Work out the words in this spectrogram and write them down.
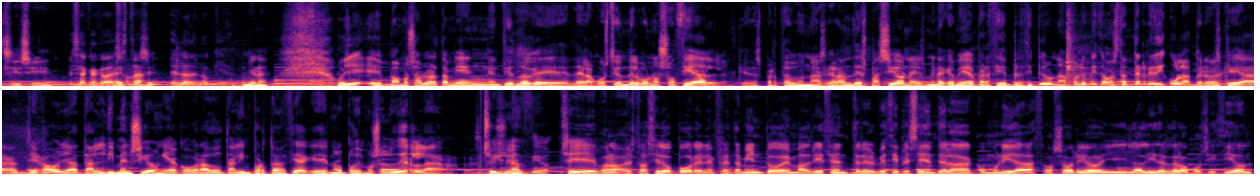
Sí, sí. Esa que acaba de ¿Esta sonar sí? es la de Nokia. Mira. Oye, eh, vamos a hablar también, entiendo que de la cuestión del bono social, que ha despertado unas grandes pasiones. Mira que a mí me parecía en principio una polémica bastante ridícula, pero es que ha llegado ya a tal dimensión y ha cobrado tal importancia que no podemos eludirla. Ignacio. Sí, bueno, esto ha sido por el enfrentamiento en Madrid entre el vicepresidente de la comunidad, Osorio, y la líder de la oposición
